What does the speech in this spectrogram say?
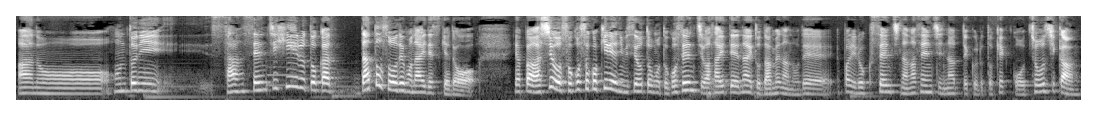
あの本当に3センチヒールとかだとそうでもないですけど、やっぱ足をそこそこ綺麗に見せようと思うと5センチは最低ないとダメなので、やっぱり6センチ、7センチになってくると結構長時間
